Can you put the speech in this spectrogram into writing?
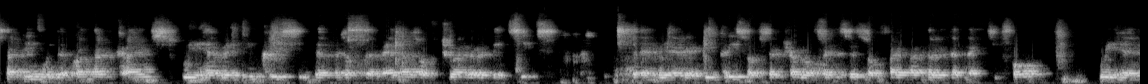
Starting with the contact crimes, we have an increase in terms of the murders of 206. Then we had a decrease of sexual offences of 594. We had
